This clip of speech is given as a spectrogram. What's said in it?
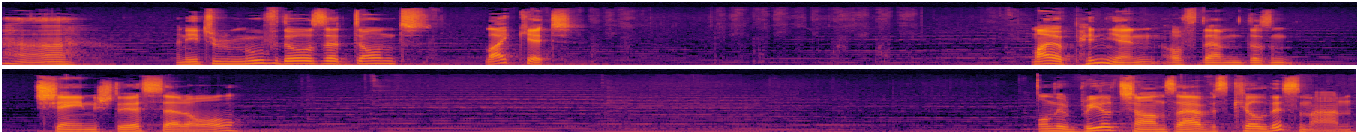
Uh, I need to remove those that don't like it. My opinion of them doesn't change this at all. Only real chance I have is kill this man.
